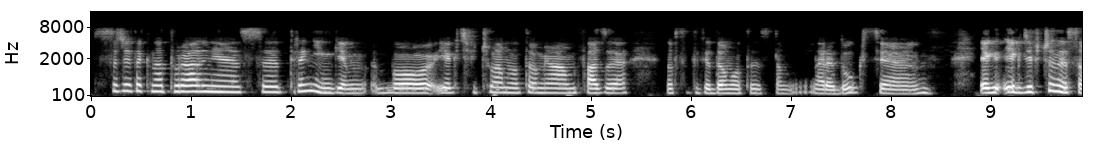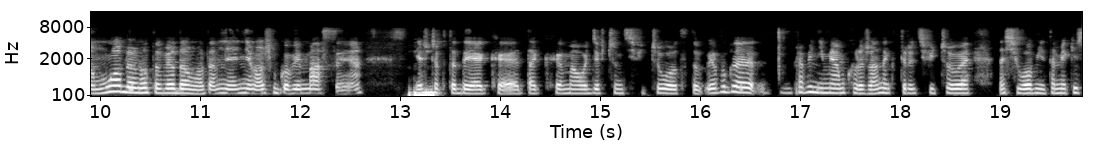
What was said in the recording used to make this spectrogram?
W zasadzie tak naturalnie z treningiem, bo jak ćwiczyłam, no to miałam fazę no wtedy wiadomo, to jest tam na redukcję. Jak, jak dziewczyny są młode, no to wiadomo, tam nie, nie masz w głowie masy, nie? Mhm. Jeszcze wtedy, jak e, tak mało dziewczyn ćwiczyło, to, to ja w ogóle prawie nie miałam koleżanek, które ćwiczyły na siłowni. Tam jakieś,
